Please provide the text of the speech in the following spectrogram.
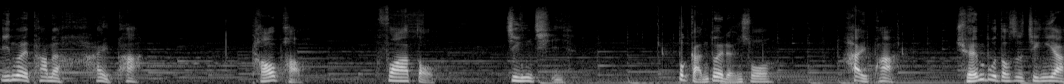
因为他们害怕。逃跑、发抖、惊奇，不敢对人说，害怕，全部都是惊讶。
